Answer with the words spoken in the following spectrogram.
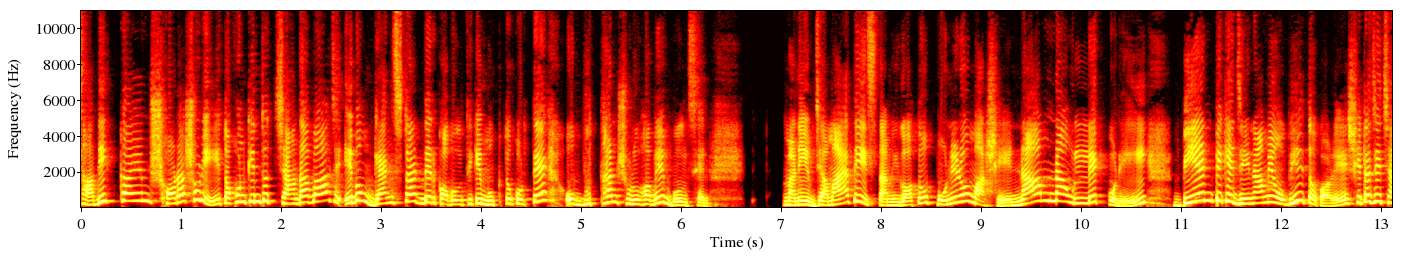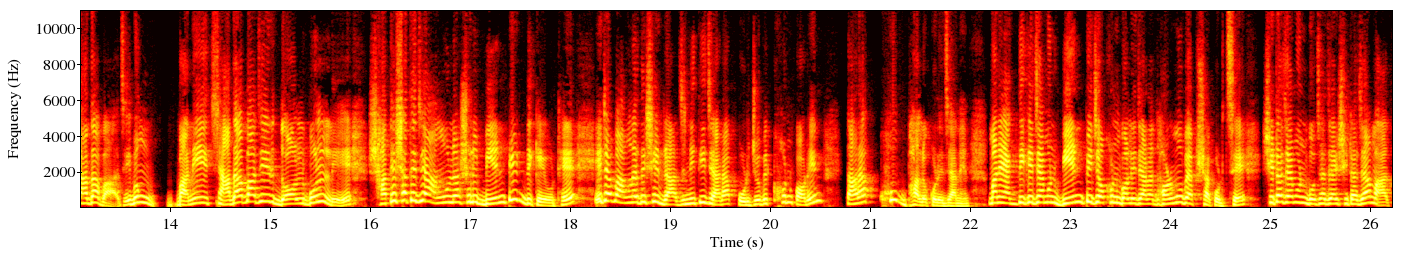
সাদিক কায়েম সরাসরি তখন কিন্তু চাঁদাবাজ এবং গ্যাংস্টারদের কবল থেকে মুক্ত করতে অভ্যুত্থান শুরু হবে বলছেন। মানে জামায়াতে ইসলামী গত পনেরো মাসে নাম না উল্লেখ করেই বিএনপিকে যে নামে অভিহিত করে সেটা যে চাঁদাবাজ এবং মানে চাঁদাবাজের দল বললে সাথে সাথে যে আঙুল আসলে বিএনপির দিকে ওঠে, এটা বাংলাদেশের রাজনীতি যারা পর্যবেক্ষণ করেন তারা খুব ভালো করে জানেন। মানে একদিকে যেমন বিএনপি যখন বলে যারা ধর্ম ব্যবসা করছে, সেটা যেমন বোঝা যায় সেটা জামাত,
